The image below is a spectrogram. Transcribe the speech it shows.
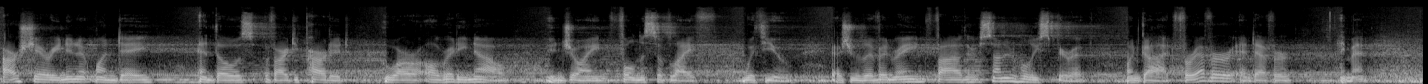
our sharing in it one day, and those of our departed who are already now enjoying fullness of life with you as you live and reign, Father, Son, and Holy Spirit, one God, forever and ever. Amen.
